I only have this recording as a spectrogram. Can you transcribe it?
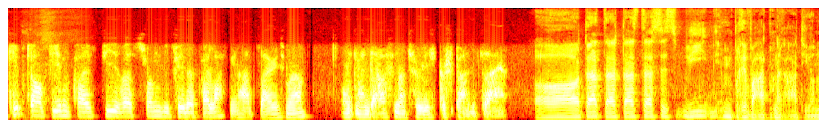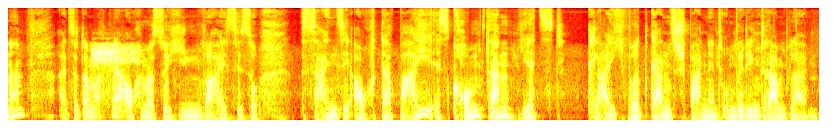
gibt auf jeden Fall viel, was schon die Feder verlassen hat, sage ich mal. Und man darf natürlich gespannt sein. Oh, das, das, das, das ist wie im privaten Radio, ne? Also da macht man auch immer so Hinweise, so seien Sie auch dabei, es kommt dann jetzt gleich wird ganz spannend, unbedingt dranbleiben.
